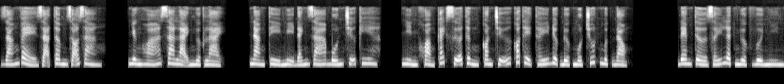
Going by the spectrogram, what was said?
dáng vẻ dã tâm rõ ràng, nhưng hóa ra lại ngược lại. Nàng tỉ mỉ đánh giá bốn chữ kia, nhìn khoảng cách giữa từng con chữ có thể thấy được được một chút mực đọng. Đem tờ giấy lật ngược vừa nhìn,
